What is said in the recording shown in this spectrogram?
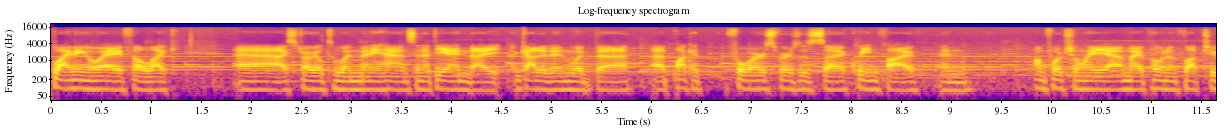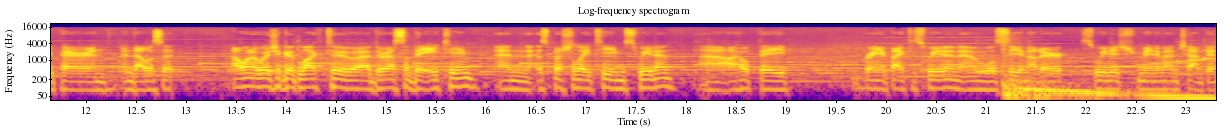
blinding away. Felt like I struggled to win many hands, and at the end I got it in with pocket fours versus queen five and unfortunately, uh, my opponent flopped two pair, and, and that was it. I want to wish a good luck to uh, the rest of the 8-Team, and especially Team Sweden. Uh, I hope they bring it back to Sweden, and we'll see another Swedish main event champion.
